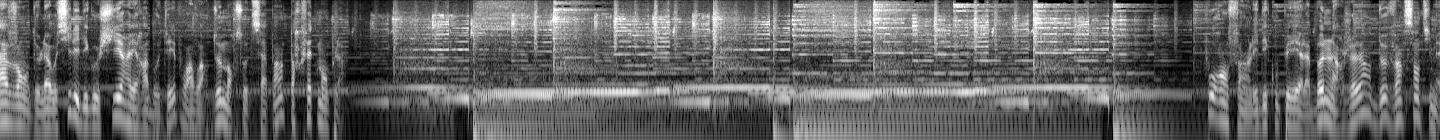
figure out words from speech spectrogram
Avant de là aussi les dégauchir et raboter pour avoir deux morceaux de sapin parfaitement plats. Pour enfin les découper à la bonne largeur de 20 cm.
